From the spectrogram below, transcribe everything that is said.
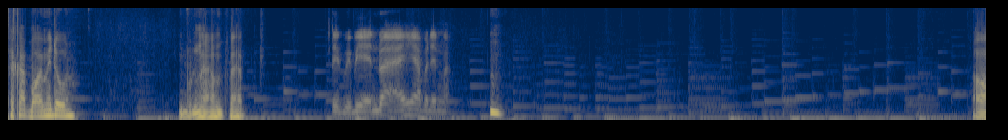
สกัดบอยไม่โดน บุญน้ำแป๊บ ติดบีบีเอ็นด้วยไอ้เหี้ยประเด็นอะอ๋อ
